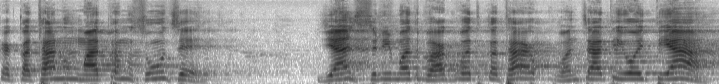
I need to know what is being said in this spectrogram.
કે કથાનું માતમ શું છે. જ્યાં શ્રીમદ ભાગવત કથા વંચાતી હોય ત્યાં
